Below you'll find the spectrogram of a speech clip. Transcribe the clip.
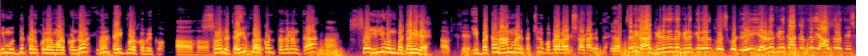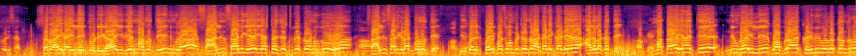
ನಿಮ್ ಉದ್ದಕ್ಕೆ ಅನುಕೂಲ ಮಾಡ್ಕೊಂಡು ಇದನ್ನ ಟೈಟ್ ಮಾಡ್ಕೋಬೇಕು. ಸೊ ಅದು ಟೈಟ್ ಮಾಡ್ಕೊಂಡು ತದನಂತರ ಸೊ ಇಲ್ಲಿ ಒಂದು ಬಟನ್ ಇದೆ. ಓಕೆ ಈ ಬಟನ್ ಆನ್ ಮಾಡಿದ ತಕ್ಷಣ ಗೊಬ್ಬರ ಬರಕ್ ಸ್ಟಾರ್ಟ್ ಆಗುತ್ತೆ. ಸರ್ ಈಗ ಗಿಡದಿಂದ ಗಿಡಕ್ಕೆ ಇರೋದು ತೋರಿಸ್ಕೊಡ್ರಿ ಎರಡು ಗಿಡಕ್ಕೆ ಹಾಕಂತ ಯಾವ ತರ ತಿಳಿಸ್ಕೊಡಿ ಸರ್ ಸರ್ ಈಗ ಇಲ್ಲ ಐತಿ ನೋಡ್ರಿ ಈಗ ಇದೇನ್ ಮಾಡ್ತತಿ? ನಿಮ್ಗ ಸಾಲಿನ ಸಾಲಿಗೆ ಎಷ್ಟ್ ಅಡ್ಜಸ್ಟ್ ಬೇಕು ಅನ್ನೋದು ಸಾಲಿನ ಸಾಲಿಗೆ ಗಿಡಕ್ ಬರ್ತೈತಿ. ಇದಕ್ಕೊಂದಿಟ್ಟು ಪೈಪ್ ಹಚ್ಕೊಂಡ್ಬಿಟ್ರಿ ಅಂದ್ರೆ ಆ ಕಡೆ ಈ ಕಡೆ ಆಗಲಕತ್ತೆ. ಮತ್ತ ಏನೈತಿ ನಿಮ್ಗ ಇಲ್ಲಿ ಗೊಬ್ಬರ ಕಡಿಮೆ ಬೀಳ್ಬೇಕಂದ್ರು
